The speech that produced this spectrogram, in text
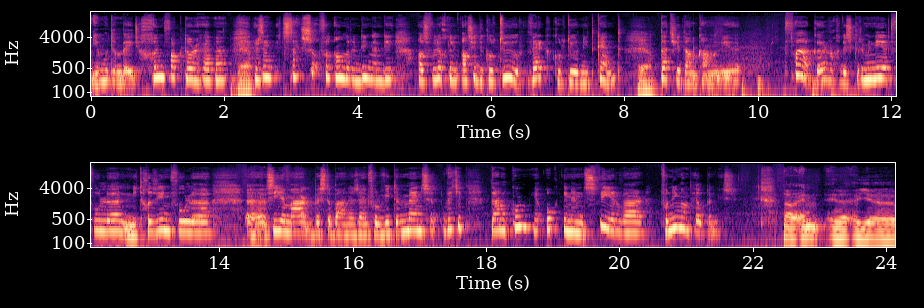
Je moet een beetje gunfactor hebben. Ja. Er, zijn, er zijn zoveel andere dingen die als vluchteling, als je de cultuur, werkcultuur niet kent, Ja. dat je dan kan je vaker gediscrimineerd voelen, niet gezien voelen. Eh, zie je maar, de beste banen zijn voor witte mensen. Weet je, dan kom je ook in een sfeer waar voor niemand helpen is. Nou, en eh, je,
